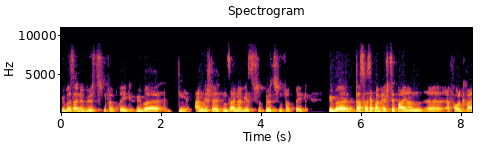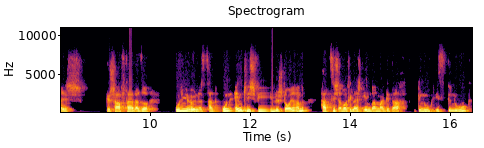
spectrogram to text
über seine Würstchenfabrik, über die Angestellten seiner Würstchenfabrik, über das, was er beim FC Bayern äh, erfolgreich geschafft hat. Also Uli Hoeneß zahlt unendlich viele Steuern, hat sich aber vielleicht irgendwann mal gedacht, genug ist genug.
